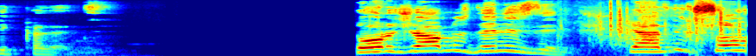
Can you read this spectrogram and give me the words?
dikkat et. Doğru cevabımız Denizli'ymiş. Geldik son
